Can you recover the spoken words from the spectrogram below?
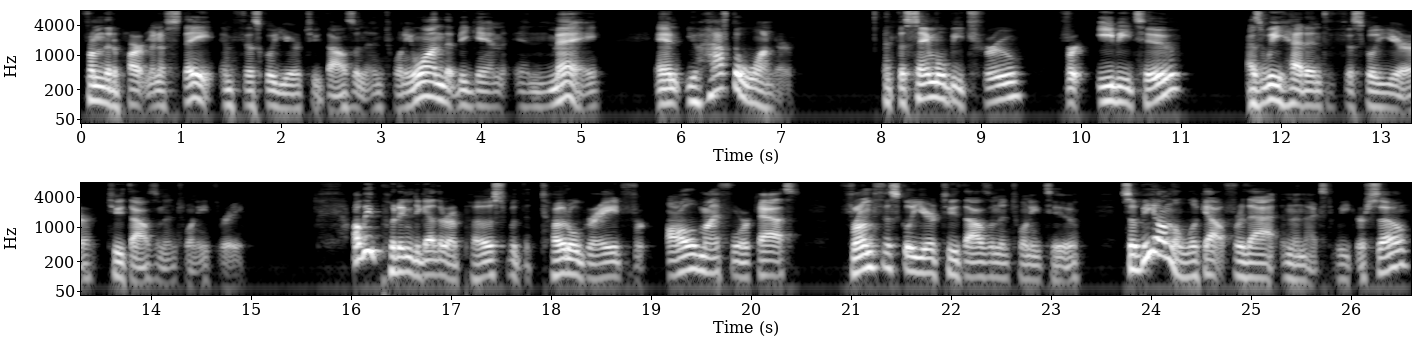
from the Department of State in fiscal year 2021 that began in May. And you have to wonder if the same will be true for EB2 as we head into fiscal year 2023. I'll be putting together a post with the total grade for all of my forecasts from fiscal year 2022. So be on the lookout for that in the next week or so.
